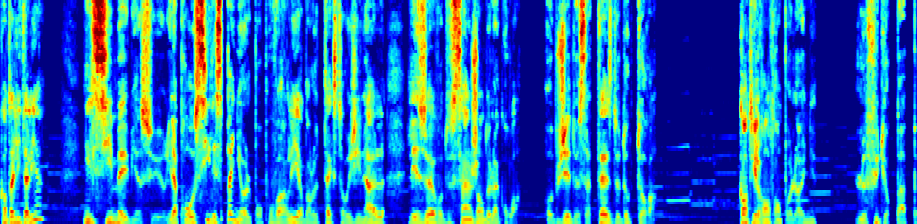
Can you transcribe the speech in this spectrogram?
Quant à l'italien, il s'y met bien sûr. Il apprend aussi l'espagnol pour pouvoir lire dans le texte original les œuvres de Saint Jean de la Croix, objet de sa thèse de doctorat. Quand il rentre en Pologne, le futur pape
